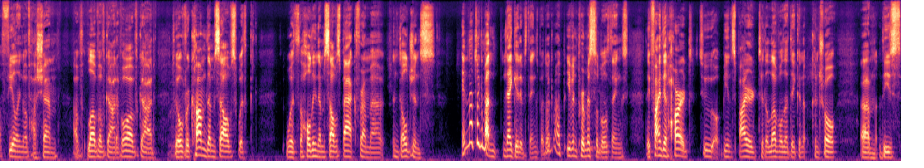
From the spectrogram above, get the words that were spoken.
a feeling of Hashem, of love of God, of awe of God, to overcome themselves with with holding themselves back from uh, indulgence. And not talking about negative things, but talking about even permissible things. They find it hard to be inspired to the level that they can control um, these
